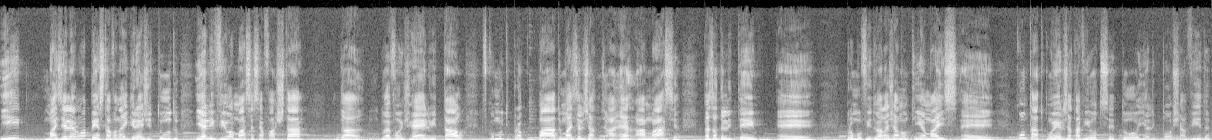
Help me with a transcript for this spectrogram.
E mas ele era uma benção, estava na igreja e tudo, e ele viu a Márcia se afastar da, do evangelho e tal, ficou muito preocupado, mas ele já a, a Márcia, apesar dele ter é, promovido ela, já não tinha mais é, contato com ele, já estava em outro setor, e ele, poxa vida,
